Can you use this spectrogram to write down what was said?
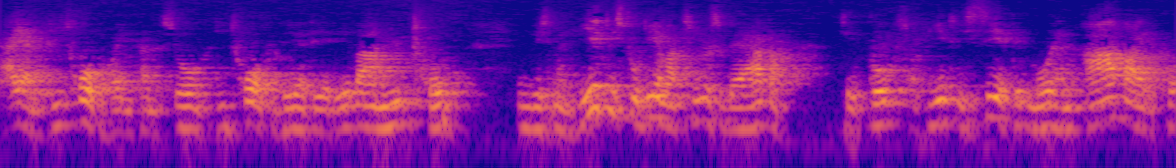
ja, ja, de tror på reinkarnation, og de tror på det og det, og det er bare en ny tro. Men hvis man virkelig studerer Martinus' værker til bunds, og virkelig ser den måde, han arbejder på,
